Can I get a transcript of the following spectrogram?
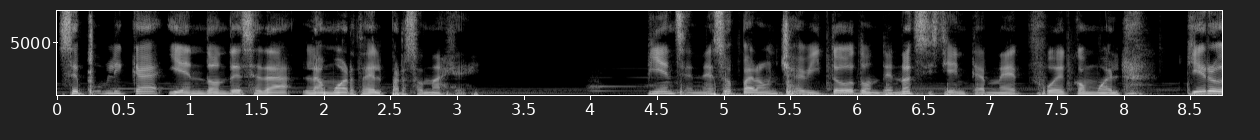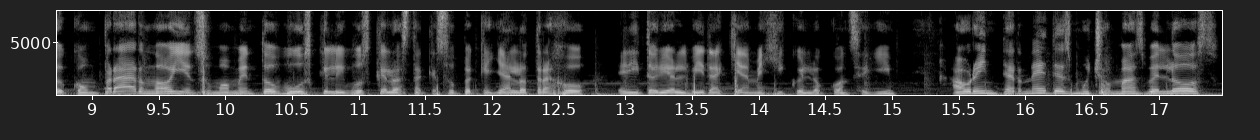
se publica y en donde se da la muerte del personaje piensen, eso para un chavito donde no existía internet fue como el quiero comprar, ¿no? Y en su momento búsquelo y búsquelo hasta que supe que ya lo trajo Editorial Vida aquí a México y lo conseguí. Ahora Internet es mucho más veloz.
